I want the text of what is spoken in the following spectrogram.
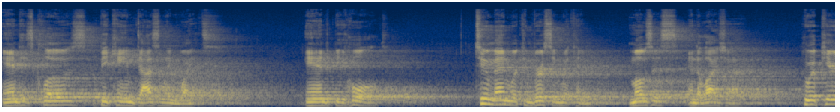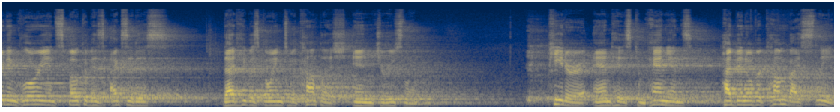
and his clothes became dazzling white. And behold, two men were conversing with him, Moses and Elijah, who appeared in glory and spoke of his exodus that he was going to accomplish in Jerusalem. Peter and his companions had been overcome by sleep,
